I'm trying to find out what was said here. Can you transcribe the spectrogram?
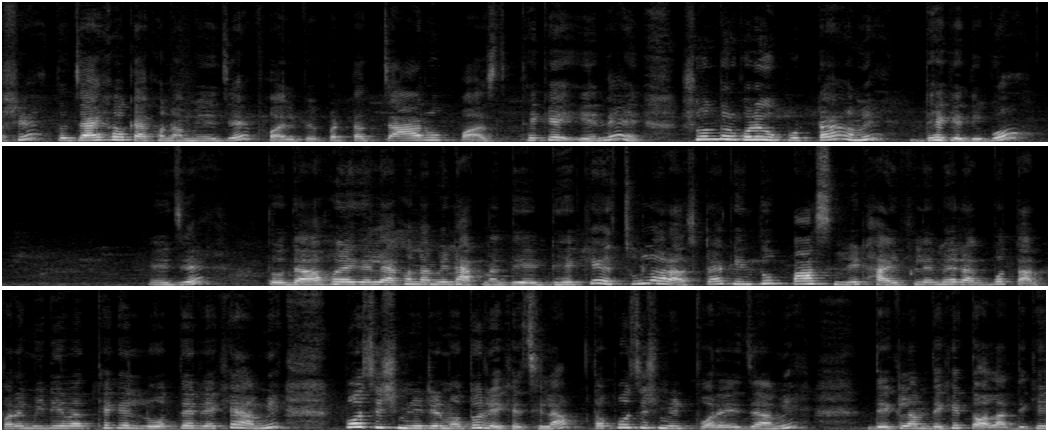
আসে। তো যাই হোক, এখন আমি এই যে ফয়েল পেপারটা চার ও পাঁচ থেকে এনে সুন্দর করে উপরটা আমি ঢেকে দিব। এই যে তো দেওয়া হয়ে গেলে এখন আমি ঢাকনা দিয়ে ঢেকে চুলার আঁচটা কিন্তু পাঁচ মিনিট হাই ফ্লেমে রাখব। তারপরে মিডিয়ামের থেকে লোতে রেখে আমি পঁচিশ মিনিটের মতো রেখেছিলাম। তো পঁচিশ মিনিট পরে যে আমি দেখলাম, দেখি তলার দিকে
